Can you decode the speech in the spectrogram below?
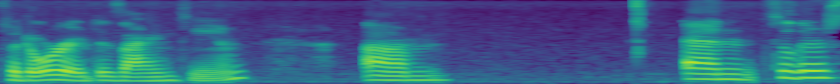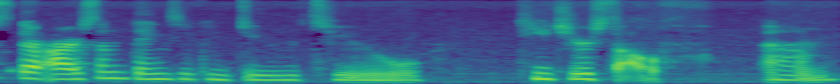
Fedora design team. Um, and so there's there are some things you can do to teach yourself. Um,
